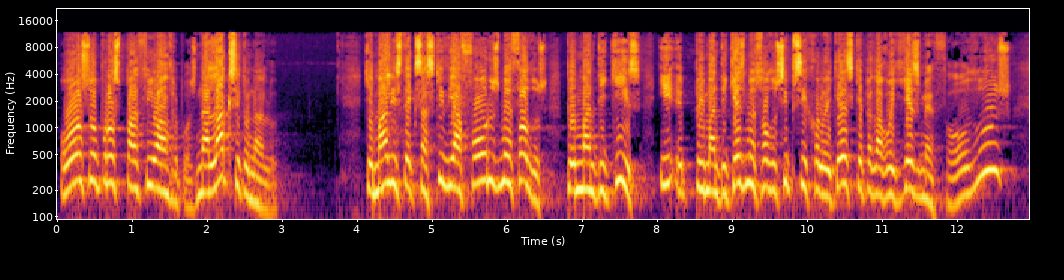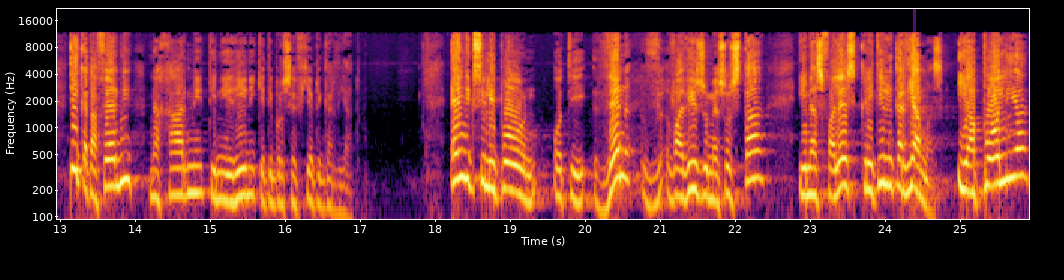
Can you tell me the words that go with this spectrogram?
όσο προσπαθεί ο άνθρωπος να αλλάξει τον άλλο και μάλιστα εξασκεί διαφόρους μεθόδους ποιμαντικής ή, ε, ποιμαντικές μεθόδους ή ψυχολογικές και παιδαγωγικές μεθόδους τι καταφέρνει; Να χάρνει την ειρήνη και την προσευχή από την καρδιά του. Ένδειξη λοιπόν ότι δεν βαδίζουμε σωστά είναι ασφαλές κριτήριο η καρδιά μας. Η απώλεια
